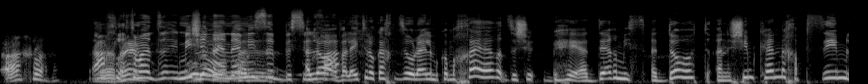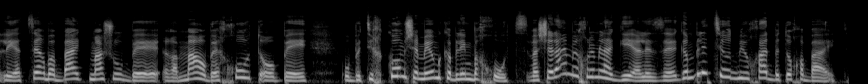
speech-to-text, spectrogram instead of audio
אחלה, מהמם. זאת אומרת, זה- מי לא, שנהנה אבל- מזה בשמחה. לא, אבל הייתי לוקחת את זה אולי למקום אחר, זה שבהיעדר מסעדות, אנשים כן מחפשים לייצר בבית משהו ברמה או באיכות או, ב, או בתחכום שהם היו מקבלים בחוץ. והשאלה אם הם יכולים להגיע לזה גם בלי ציוד מיוחד בתוך הבית.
